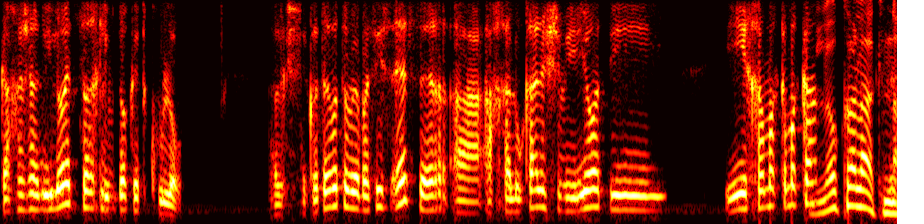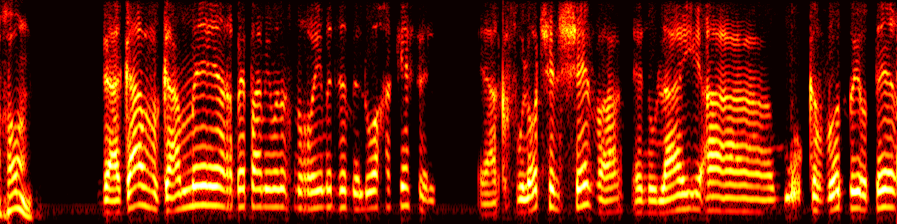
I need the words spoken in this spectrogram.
ככה שאני לא אצטרך לבדוק את כולו. אבל כשאני כותב אותו בבסיס עשר, החלוקה לשביעיות היא, היא חמקמקה. לא קלק, נכון. ואגב, גם uh, הרבה פעמים אנחנו רואים את זה בלוח הכפל. הכפולות של שבע הן אולי המורכבות ביותר,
